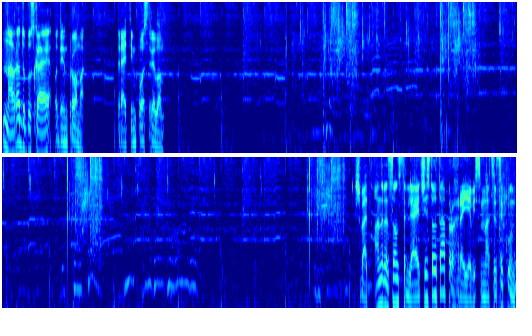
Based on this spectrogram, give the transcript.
Навра допускає один промах третім пострілом. Швед Анренсон стріляє чисто та програє 18 секунд.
